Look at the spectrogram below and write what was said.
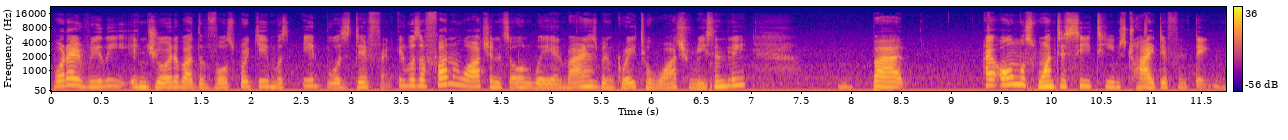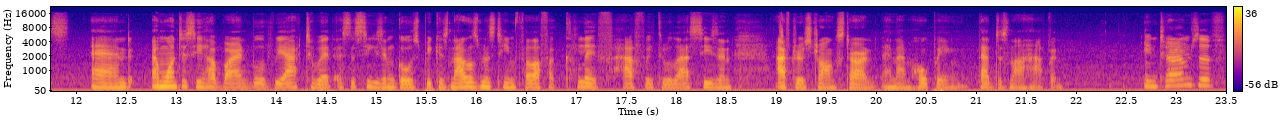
what I really enjoyed about the Wolfsburg game was it was different. It was a fun watch in its own way, and Bayern has been great to watch recently. But I almost want to see teams try different things. And I want to see how Bayern will react to it as the season goes because Nagelsmann's team fell off a cliff halfway through last season after a strong start, and I'm hoping that does not happen. In terms of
